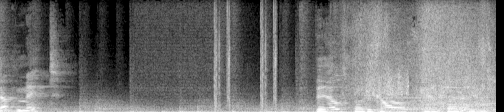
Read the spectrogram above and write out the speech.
Submit. Build protocol confirmed.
